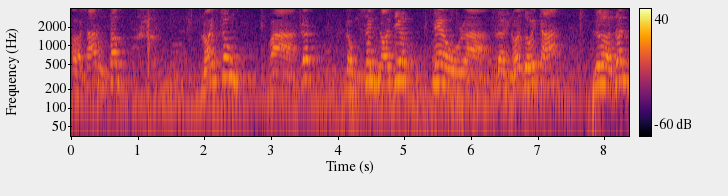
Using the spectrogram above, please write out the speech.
ở xã Đồng Tâm nói chung và đất Đồng Xanh nói riêng đều là lời nói dối trá, lừa dân,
